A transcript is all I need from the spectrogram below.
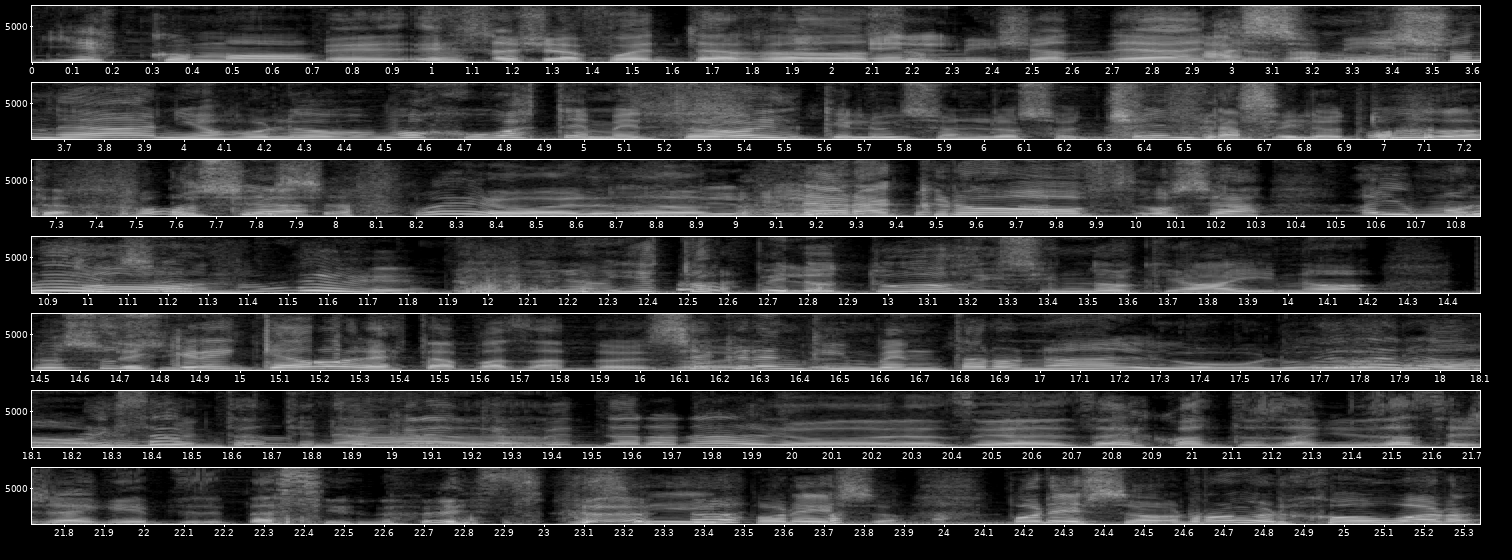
Y es como... Eh, Eso ya fue enterrado hace En- un millón de años. Hace un millón de años, boludo. Vos jugaste Metroid, que lo hizo en los 80, pelotudo. O sea, ya fue, boludo. Lara Croft, o sea, hay un montón. Y, no, y estos pelotudos diciendo que, ay, no. Pero Se sí- creen que ahora está pasando eso. se creen ¿viste? que inventaron algo, boludo. Claro, no, no inventaste Se creen que nada. inventaron algo. boludo. O sea, ¿sabes cuántos años hace ya que se está haciendo eso? Sí, por eso. Por eso, Robert Howard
